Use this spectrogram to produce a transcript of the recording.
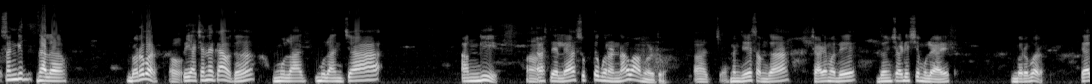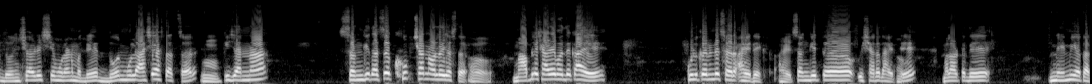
संगीत झालं बरोबर हो. तर याच्याने काय होतं मुला मुलांच्या अंगी हा. असलेल्या सुप्त गुणांना वाव मिळतो अच्छा म्हणजे समजा शाळेमध्ये दोनशे अडीचशे मुले आहेत बरोबर त्या दोनशे अडीचशे मुलांमध्ये दोन मुलं अशी असतात सर हम्म. की ज्यांना संगीताचं खूप छान नॉलेज असतं हो मग आपल्या शाळेमध्ये काय आहे कुलकर्णी सर आहेत एक आहेत. संगीत अ, विशारद आहेत ते मला वाटतं ते नेहमी येतात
